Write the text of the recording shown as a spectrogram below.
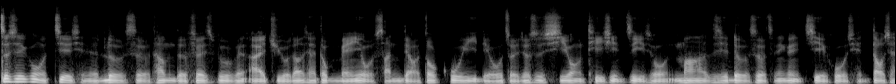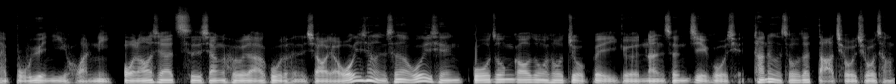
这些跟我借钱的垃圾，他们的 Facebook 跟 IG 我到现在都没有删掉，都故意留着，就是希望提醒自己说：妈的，这些垃圾曾经跟你借过钱，到现在还不愿意还你。哦，然后现在吃香喝辣，过得很逍遥。我印象很深啊，我以前国中、高中的时候就有被一个男生借过钱，他那个时候在打球球场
